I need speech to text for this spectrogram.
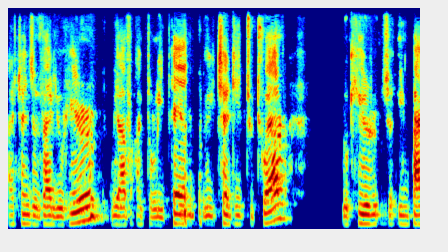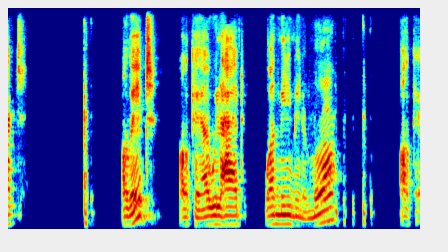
I change the value here. We have actually 10, we change it to 12. Look here, the impact of it. Okay, I will add one millimeter more. Okay,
